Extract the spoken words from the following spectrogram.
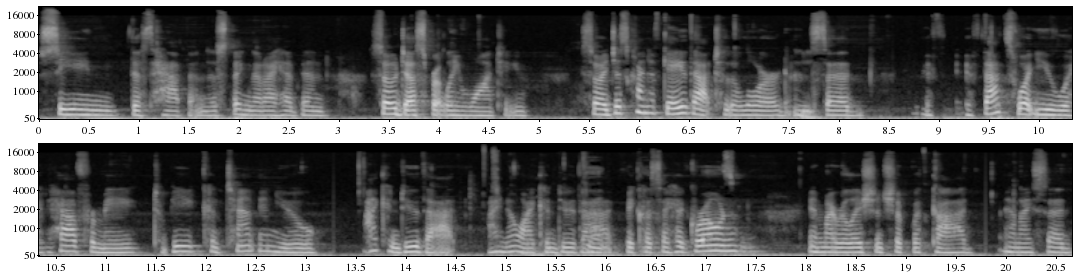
seeing this happen, this thing that I had been so desperately wanting. So I just kind of gave that to the Lord and hmm. said, if, if that's what you would have for me, to be content in you, I can do that. I know I can do that Good. because I had grown in my relationship with God. And I said,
